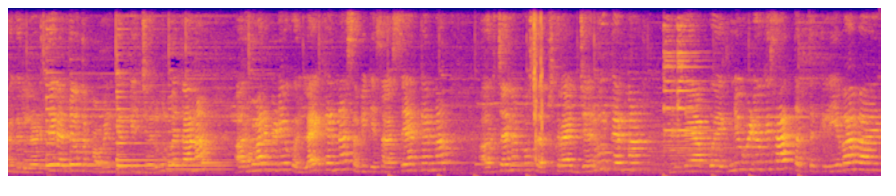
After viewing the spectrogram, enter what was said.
अगर लड़ते रहते हो तो कमेंट करके ज़रूर बताना, और हमारे वीडियो को लाइक करना, सभी के साथ शेयर करना, और चैनल को सब्सक्राइब ज़रूर करना। मिलते हैं आपको एक न्यू वीडियो के साथ, तब तक के लिए बाय बाय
